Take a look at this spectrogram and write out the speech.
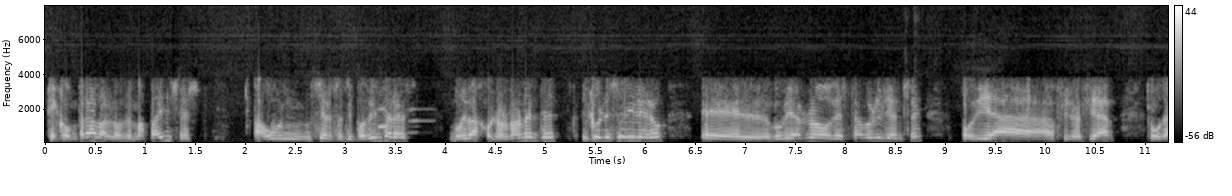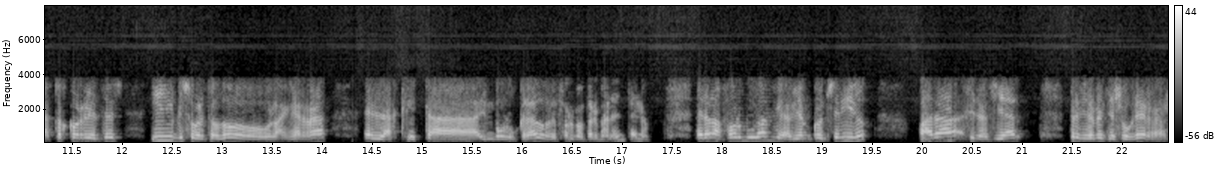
que compraban los demás países a un cierto tipo de interés, muy bajo normalmente, y con ese dinero el gobierno de estadounidense podía financiar sus gastos corrientes y sobre todo la guerra en la que está involucrado de forma permanente, ¿no? Era la fórmula que habían conseguido para financiar precisamente sus guerras.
